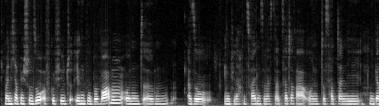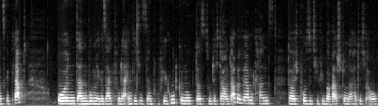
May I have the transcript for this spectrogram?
ich meine, ich habe mich schon so oft gefühlt irgendwo beworben und ähm, also irgendwie nach dem zweiten Semester etc. Und das hat dann nie, nie ganz geklappt. Und dann, wo mir gesagt wurde, eigentlich ist dein Profil gut genug, dass du dich da und da bewerben kannst, da war ich positiv überrascht und da hatte ich auch,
